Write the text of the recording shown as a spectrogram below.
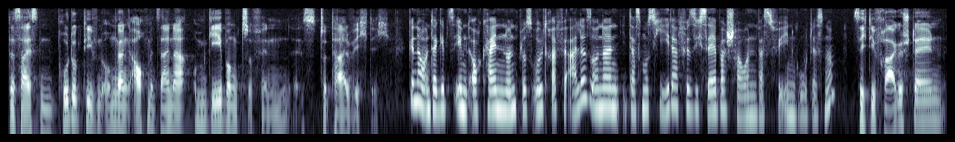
Das heißt, einen produktiven Umgang auch mit seiner Umgebung zu finden, ist total wichtig. Genau, und da gibt es eben auch keinen Nonplusultra für alle, sondern das muss jeder für sich selber schauen, was für ihn gut ist. Ne? Sich die Frage stellen,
